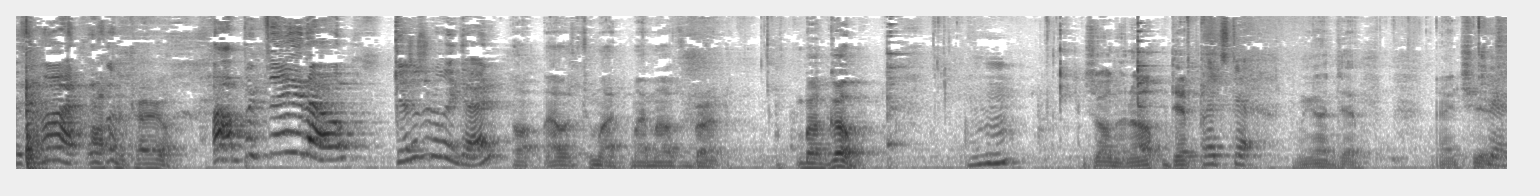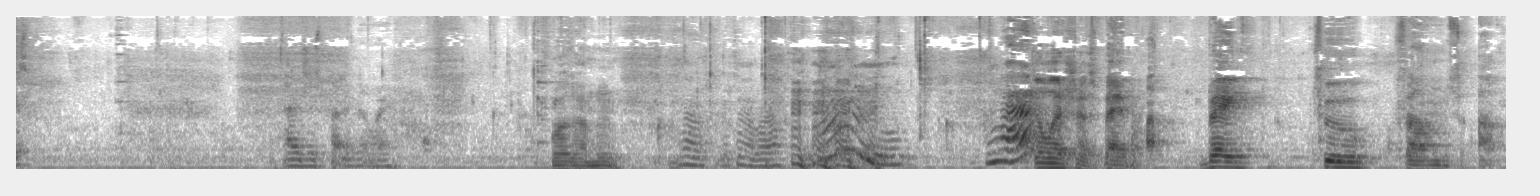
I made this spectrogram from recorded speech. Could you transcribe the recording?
It's hot. Hot It's potato. hot potato. This is really good. Oh, that was too much. My mouth's burnt. But good. Mm-hmm. So then, oh, dip. Let's dip. We got dip. All right, cheers. Cheers. I was just don't worry. Well done, man. No, it's not well. Mmm. Okay. Delicious, babe. Big two thumbs up.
